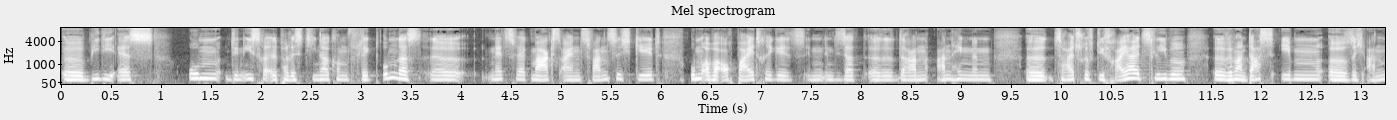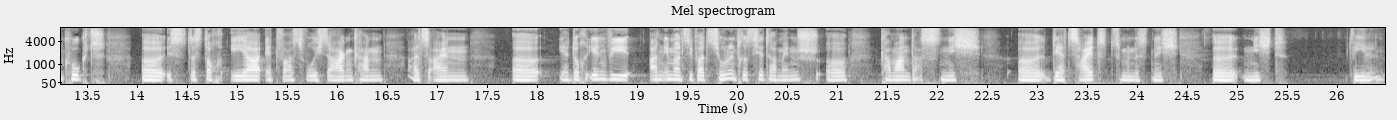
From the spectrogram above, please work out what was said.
äh, BDS, um den Israel-Palästina-Konflikt, um das äh, Netzwerk Marx 21 geht, um aber auch Beiträge in, in dieser äh, daran anhängenden Zeitschrift Die Freiheitsliebe. wenn man das eben sich anguckt, ist das doch eher etwas, wo ich sagen kann, als ein äh, ja doch irgendwie an Emanzipation interessierter Mensch äh, kann man das nicht, äh, derzeit zumindest nicht, äh, nicht wählen.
